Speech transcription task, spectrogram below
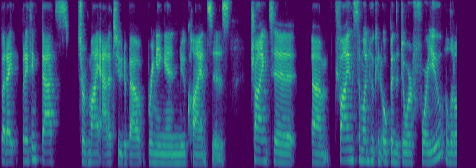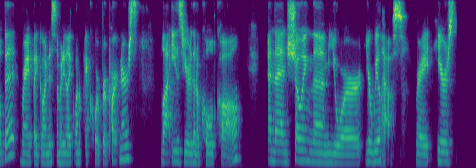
but I but I think that's sort of my attitude about bringing in new clients is trying to um, find someone who can open the door for you a little bit, right? By going to somebody like one of my corporate partners, a lot easier than a cold call, and then showing them your your wheelhouse, right? Here's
